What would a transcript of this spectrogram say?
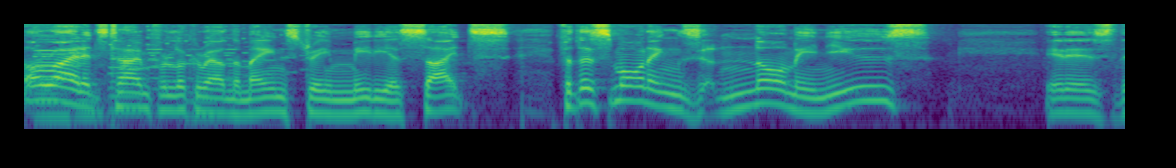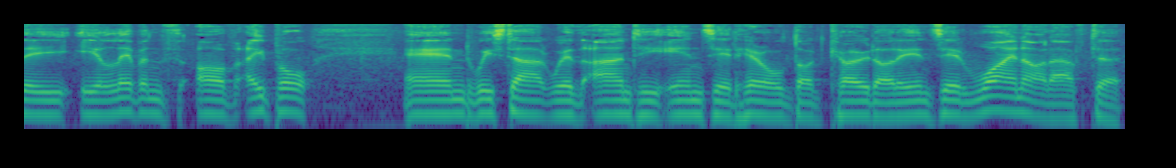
All right, it's time for a look around the mainstream media sites for this morning's Normie News. It is the 11th of April, and we start with AuntyNZHerald.co.nz. Why not after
